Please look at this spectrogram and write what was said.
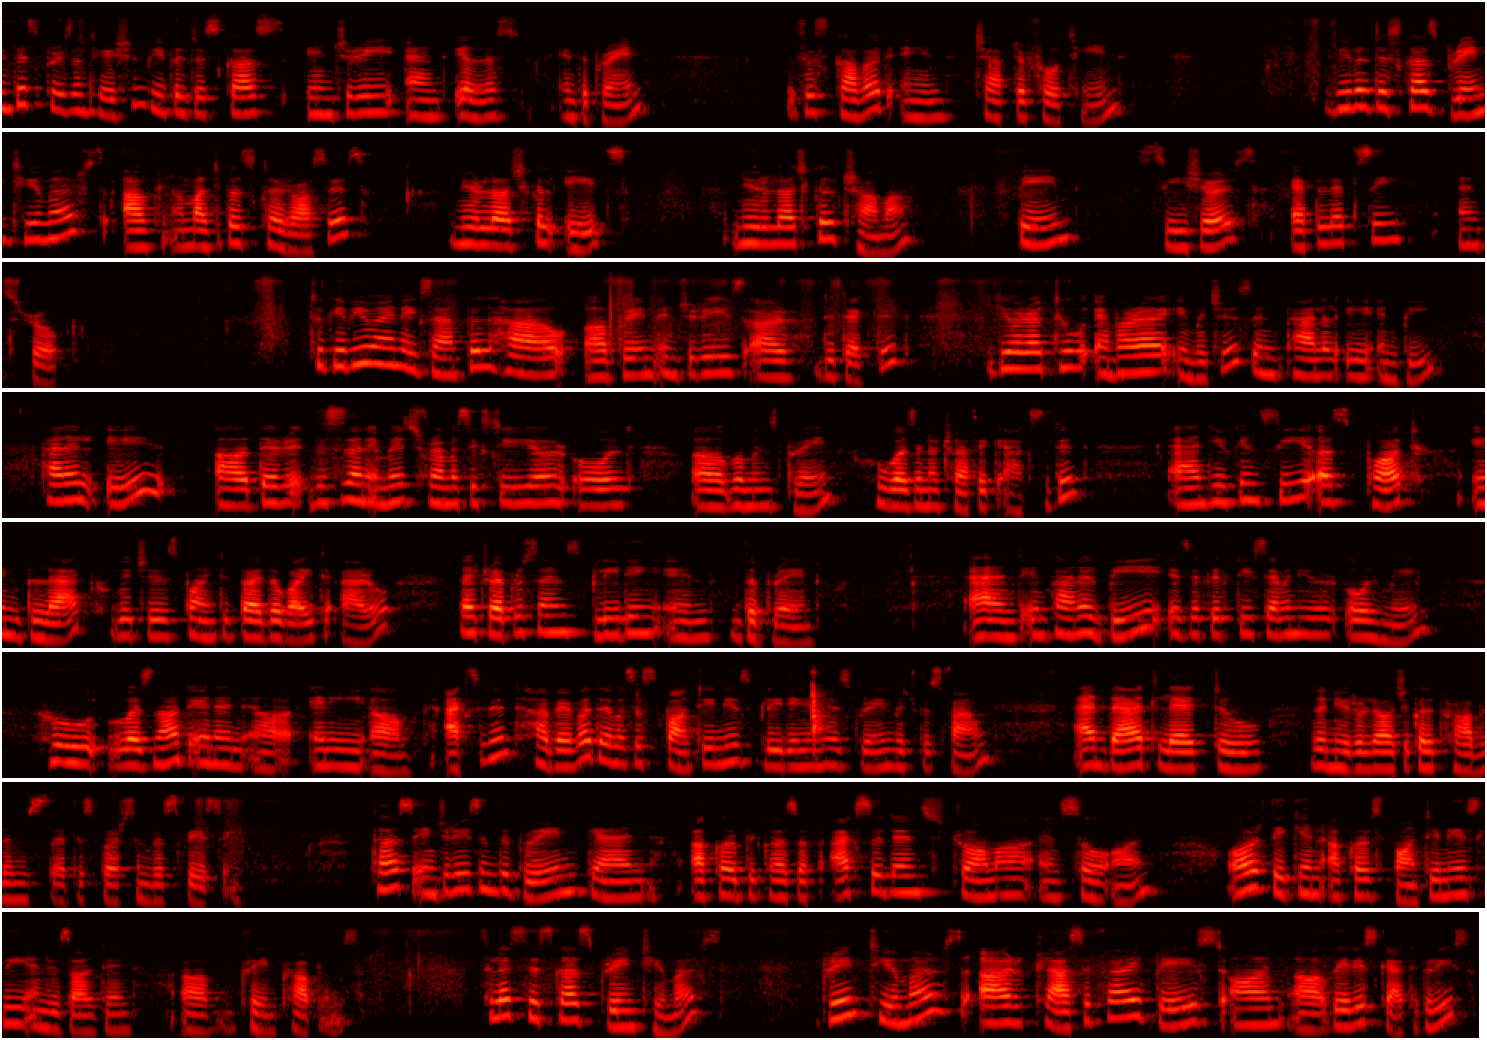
In this presentation, we will discuss injury and illness in the brain. This is covered in chapter 14. We will discuss brain tumors, uh, multiple sclerosis, neurological aids, neurological trauma, pain, seizures, epilepsy, and stroke. To give you an example how uh, brain injuries are detected, here are two MRI images in panel A and B. Panel A, uh, there, this is an image from a 60 year old uh, woman's brain who was in a traffic accident and you can see a spot in black which is pointed by the white arrow that represents bleeding in the brain. And in panel B is a 57 year old male who was not in an, uh, any um, accident. However, there was a spontaneous bleeding in his brain which was found and that led to the neurological problems that this person was facing. Thus, injuries in the brain can occur because of accidents, trauma, and so on, or they can occur spontaneously and result in uh, brain problems. So, let's discuss brain tumors. Brain tumors are classified based on uh, various categories.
